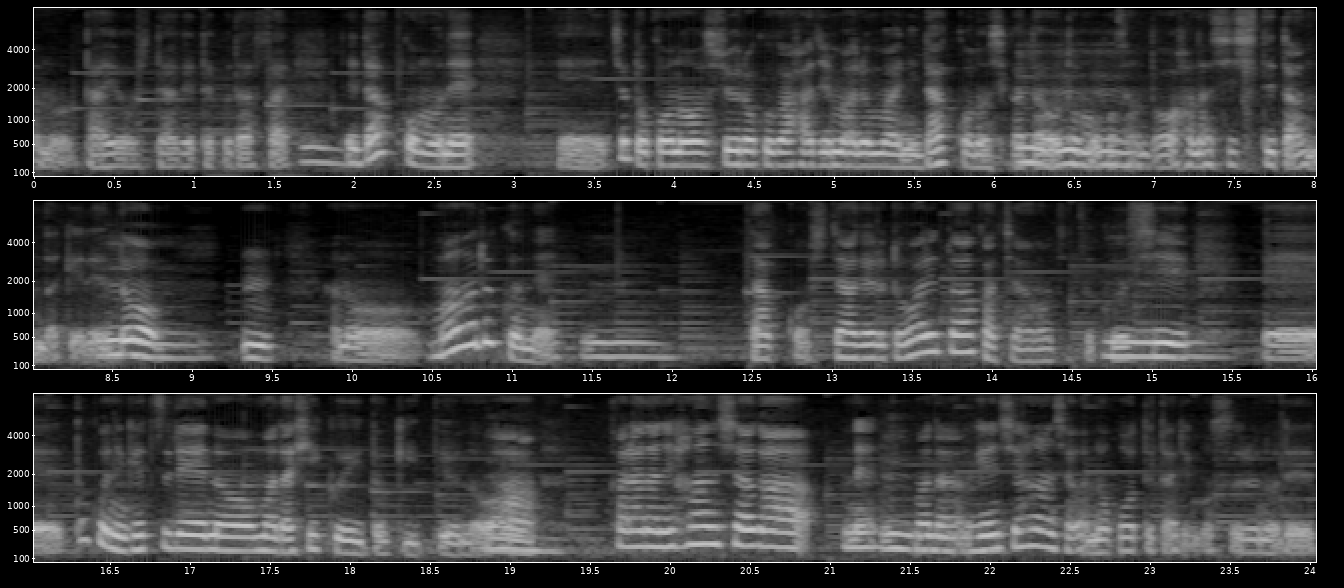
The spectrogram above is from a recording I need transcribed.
あの対応してあげてください。うん。で抱っこもね、えーちょっとこの収録が始まる前に抱っこの仕方をともこさんとお話ししてたんだけれど、ううんん。あの丸くねうん抱っこしてあげると割と赤ちゃん落ち着くし、えー特に月齢のまだ低い時っていうのは、体に反射がね、まだ原子反射が残ってたりもするので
